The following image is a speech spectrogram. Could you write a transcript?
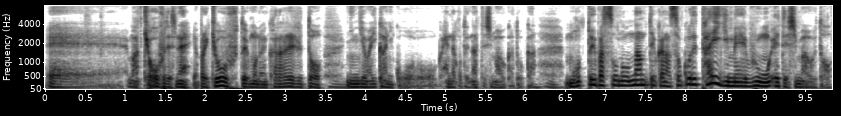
えーまあ、恐怖ですね。やっぱり恐怖というものに駆られると人間はいかにこう変なことになってしまうかとか、もっと言えばそのなんていうかなそこで大義名分を得てしまうと、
